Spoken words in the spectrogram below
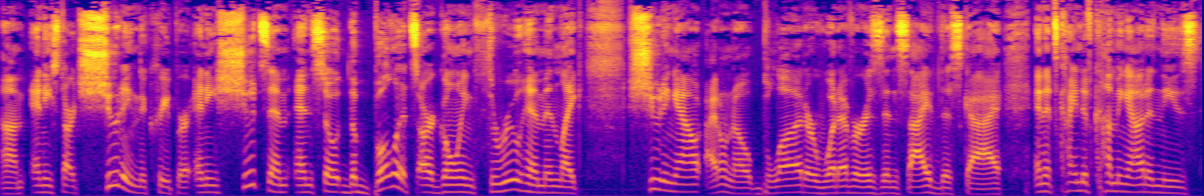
um, and he starts shooting the creeper, and he shoots him, and so the bullets are going through him and like shooting out, I don't know, blood or whatever is inside this guy, and it's kind of coming out in these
